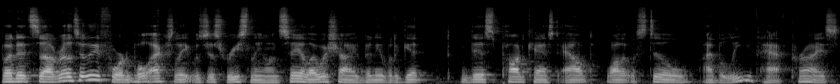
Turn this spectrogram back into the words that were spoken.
But it's uh, relatively affordable. Actually, it was just recently on sale. I wish I had been able to get this podcast out while it was still, I believe, half price.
